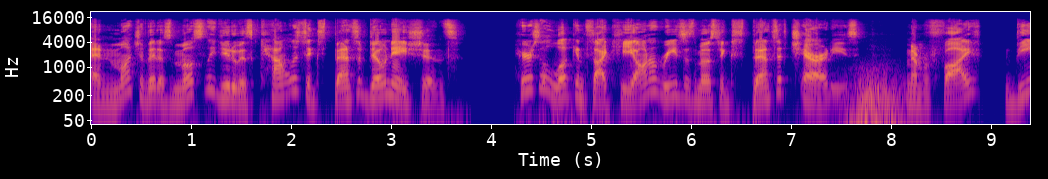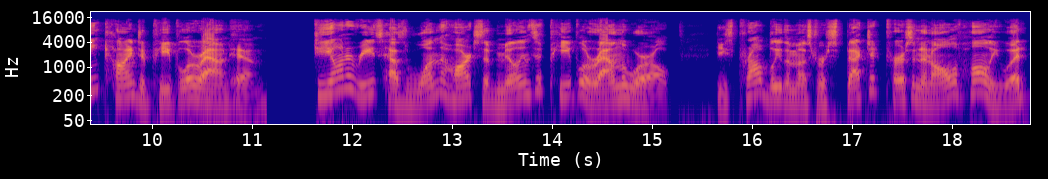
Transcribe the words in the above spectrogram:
and much of it is mostly due to his countless expensive donations. Here's a look inside Keanu Reeves' most expensive charities. Number 5. Being kind to people around him. Keanu Reeves has won the hearts of millions of people around the world. He's probably the most respected person in all of Hollywood,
